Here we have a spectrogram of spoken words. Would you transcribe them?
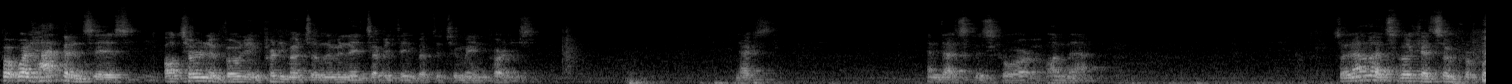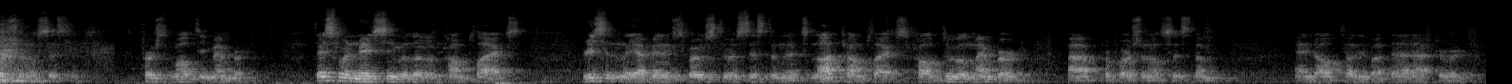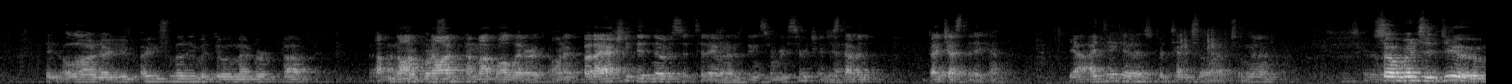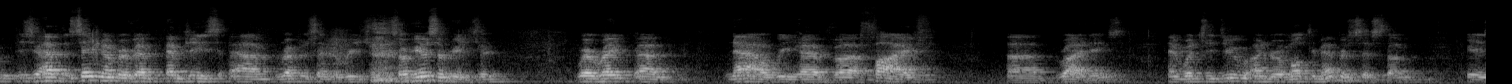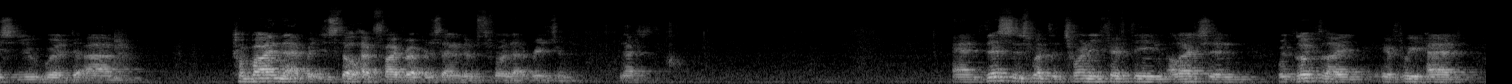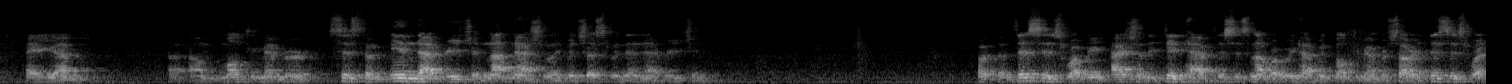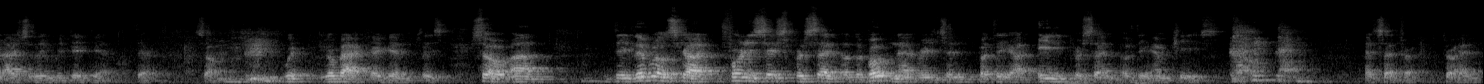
but what happens is alternative voting pretty much eliminates everything but the two main parties. Next. And that's the score on that. So now let's look at some proportional systems. First, multi-member. This one may seem a little complex. Recently, I've been exposed to a system that's not complex called dual-member uh, proportional system, and I'll tell you about that afterward. And Alon, are you, are you familiar with dual-member uh, I'm not, not, I'm not well literate on it, but I actually did notice it today when I was doing some research. I just Yeah. haven't digested it yet. Yeah, I think it has potential, actually. gonna. So what you do is you have the same number of MPs um, represent a region. So here's a region where right um, now we have uh, five uh, ridings. And what you do under a multi-member system is you would um, combine that, but you still have five representatives for that region. Next. And this is what the 2015 election would look like if we had a, um, a, multi-member system in that region, not nationally, but just within that region. Uh, This is what we actually did have. This is not what we have with multi-member. Sorry, this is what actually we did get there. So, go back again, please. So, um, the Liberals got 46% of the vote in that region, but they got 80% of the MPs, etc. Go ahead.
